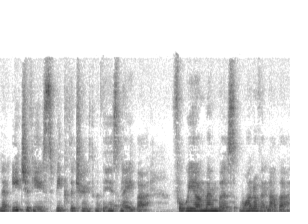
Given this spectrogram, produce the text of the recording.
let each of you speak the truth with his neighbour, for we are members one of another.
